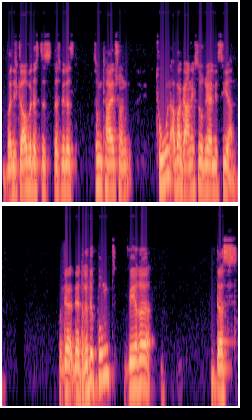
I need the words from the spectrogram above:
Weil ich glaube, dass, das, dass wir das zum Teil schon tun, aber gar nicht so realisieren. Und der, der dritte Punkt wäre, dass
